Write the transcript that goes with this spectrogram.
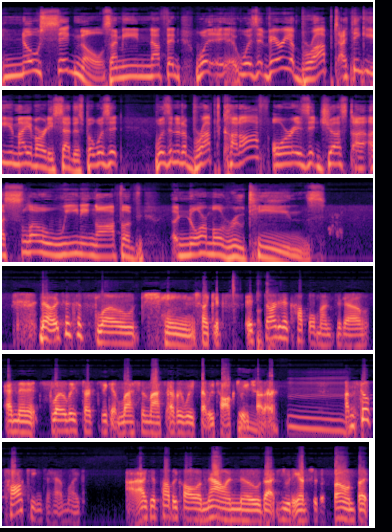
no signals. I mean, nothing. Was, was it very abrupt? I think you might have already said this, but was it was it an abrupt cutoff, or is it just a, a slow weaning off of normal routines? No, it's just a slow change. Like it's it started a couple months ago, and then it slowly starts to get less and less every week that we talk to each mm. other. Mm. I'm still talking to him. Like I could probably call him now and know that he would answer the phone, but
